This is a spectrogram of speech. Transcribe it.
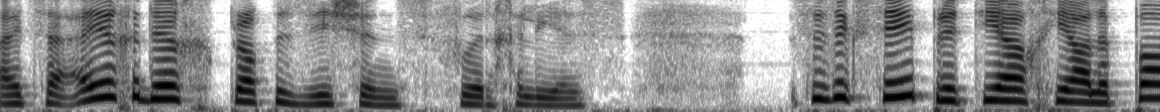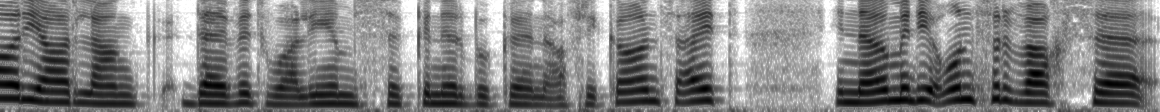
Hy het sy eie gedig Propositions voorgeles. Soos ek sê, Protea gee al 'n paar jaar lank David Walliams se kinderboeke in Afrikaans uit en nou met die onverwagse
